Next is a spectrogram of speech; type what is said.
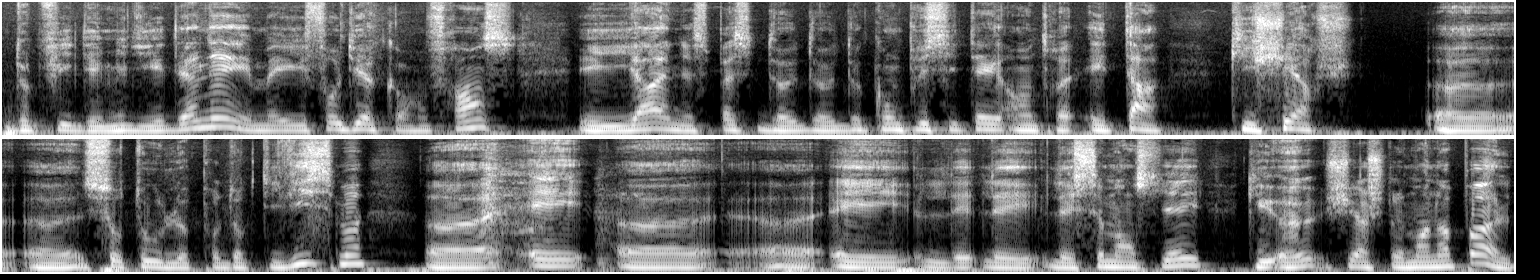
depuis des milliers d'années, mais il faut dire qu'en France, il y a une espèce de complicité entre États qui cherchent euh, euh, surtout le productivisme euh, et, et les, semenciers qui, eux, cherchent le monopole.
